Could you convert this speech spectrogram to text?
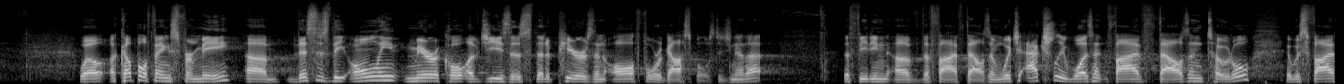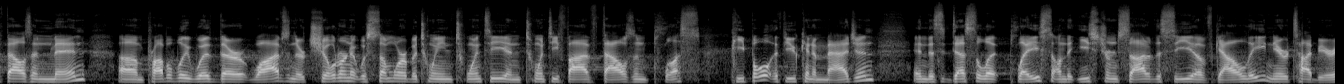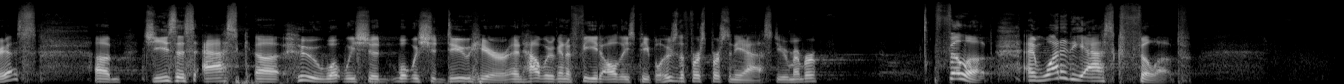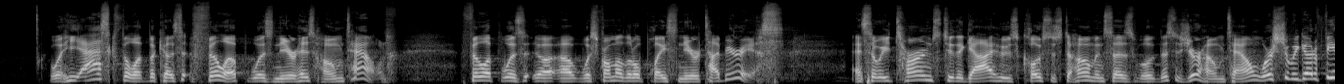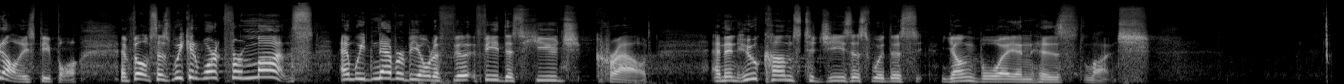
Well, a couple things for me. Um, this is the only miracle of Jesus that appears in all four Gospels. Did you know that? The feeding of the 5,000, which actually wasn't 5,000 total. It was 5,000 men, um, probably with their wives and their children. It was somewhere between 20 and 25,000 plus people, if you can imagine, in this desolate place on the eastern side of the Sea of Galilee near Tiberias um, Jesus asked uh, who what we, should, what we should do here and how we are going to feed all these people. Who's the first person he asked? Do you remember? Philip. And why did he ask Philip? Well, he asked Philip because Philip was near his hometown. Philip was, uh, uh, was from a little place near Tiberias. And so he turns to the guy who's closest to home and says, Well, this is your hometown. Where should we go to feed all these people? And Philip says, We could work for months and we'd never be able to feed this huge crowd. And then who comes to Jesus with this young boy and his lunch?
